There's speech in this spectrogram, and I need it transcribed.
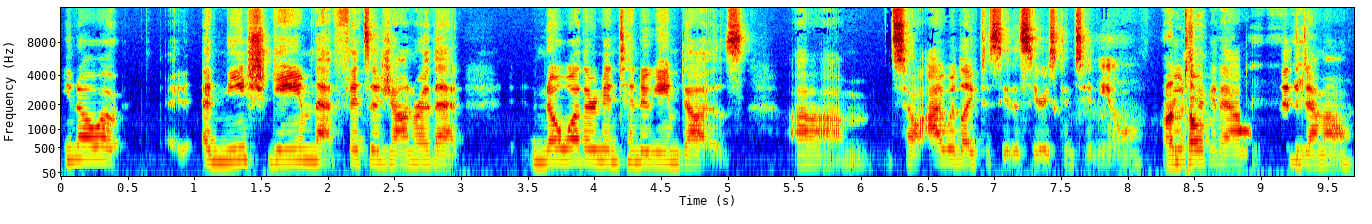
you know a, a niche game that fits a genre that no other Nintendo game does. Um, so I would like to see the series continue. I'm Go to- check it out. Play the demo.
